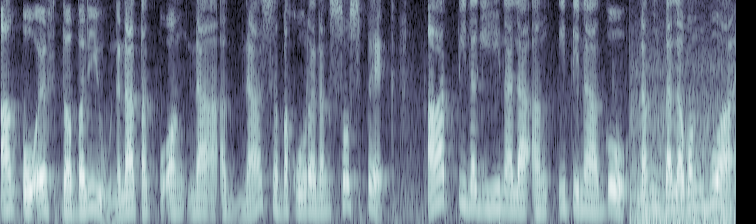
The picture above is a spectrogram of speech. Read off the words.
Ang OFW na natagpo ang naaagna sa bakura ng sospek at pinaghihinala ang itinago ng dalawang buwan.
